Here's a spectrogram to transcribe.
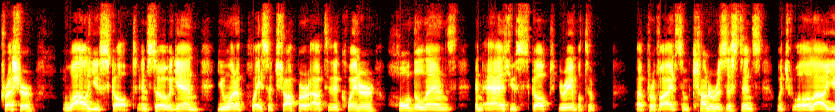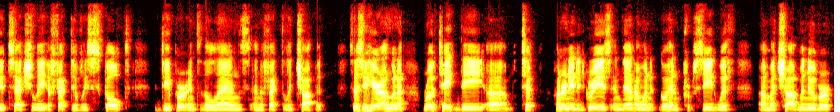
pressure while you sculpt. And so again, you want to place a chopper out to the equator, hold the lens, and as you sculpt, you're able to uh, provide some counter resistance, which will allow you to actually effectively sculpt deeper into the lens and effectively chop it. So as you hear, I'm going to rotate the uh, tip 180 degrees, and then I want to go ahead and proceed with uh, my chop maneuver.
